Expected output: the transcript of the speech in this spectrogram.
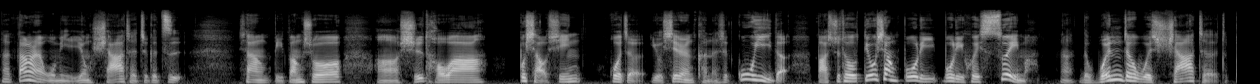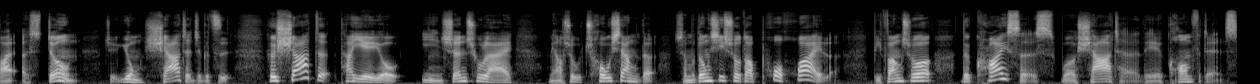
那当然我们也用 shatter 这个字，像比方说啊石头啊不小心，或者有些人可能是故意的，把石头丢向玻璃，玻璃会碎嘛。那 the window was shattered by a stone，就用 shatter 这个字。可 shatter 它也有引申出来描述抽象的什么东西受到破坏了。比方说，the crisis will shatter their confidence。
